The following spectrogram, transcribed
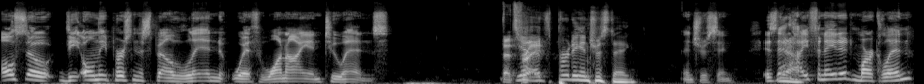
Also, the only person to spell Linn with one I and two N's. That's Yeah, right. it's pretty interesting. Interesting. Is that Yeah. hyphenated, Mark Linn?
